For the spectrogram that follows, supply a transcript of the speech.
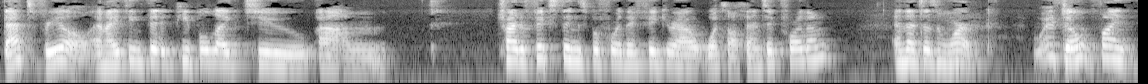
That's real. And I think that people like to um, try to fix things before they figure out what's authentic for them. And that doesn't work. Is, Don't find,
